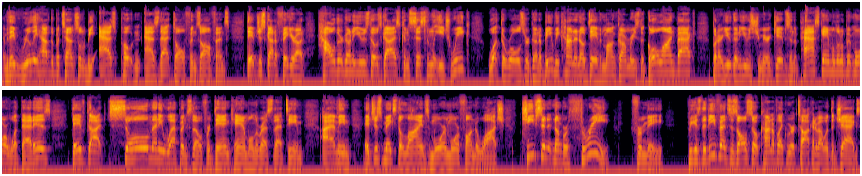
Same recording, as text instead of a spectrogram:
I mean, they really have the potential to be as potent as that Dolphins offense. They've just got to figure out how they're going to use those guys consistently each week, what the roles are going to be. We kind of know David Montgomery's the goal line back, but are you going to use Jahmyr Gibbs in the pass game a little bit more? What that is? They've got so many weapons though for Dan Campbell and the rest of that team. I mean, it just makes the Lions more and more fun to watch. Chiefs in at number three for me because the defense is also kind of like we were talking about with the Jags.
